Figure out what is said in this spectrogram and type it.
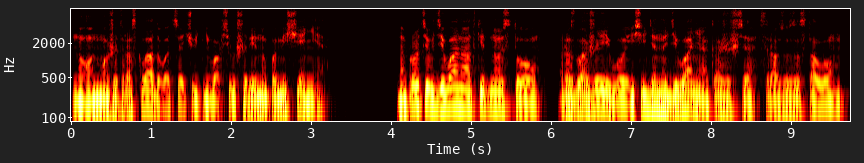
но он может раскладываться чуть не во всю ширину помещения. Напротив дивана откидной стол. Разложи его, и сидя на диване, окажешься сразу за столом.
